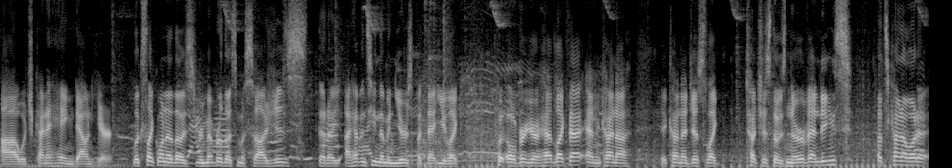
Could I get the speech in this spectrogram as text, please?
uh, which kind of hang down here. Looks like one of those, remember those massages that I, I haven't seen them in years, but that you like put over your head like that and kind of, it kind of just like touches those nerve endings. That's kind of what it,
